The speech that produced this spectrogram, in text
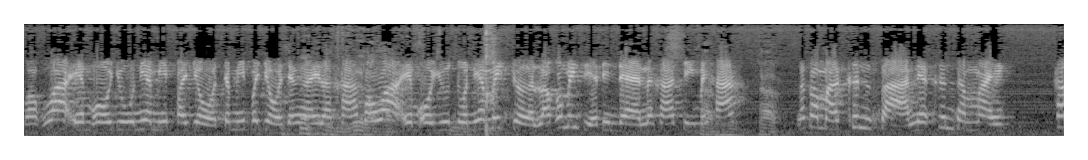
บบอกว่า MOU เนี่ยมีประโยชน์จะมีประโยชน์ยังไงล่ะคะ เพราะว่า MOU ตัวเนี้ยไม่เกิดเราก็ไม่เสียดินแดนนะคะ จริงไหมคะ ครับ แล้วก็มาขึ้นศาลเนี่ยขึ้นทำไม ถ้า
